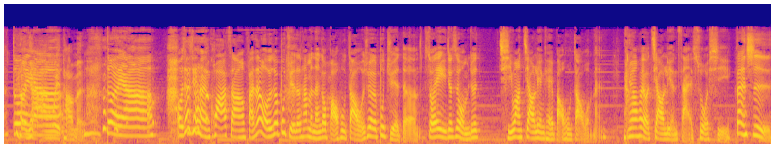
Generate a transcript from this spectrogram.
对呀安慰他们。对呀、我就觉得很夸张。反正我就不觉得他们能够保护到我，就不觉得。所以就是我们就期望教练可以保护到我们，因为会有教练在溯溪。但是，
